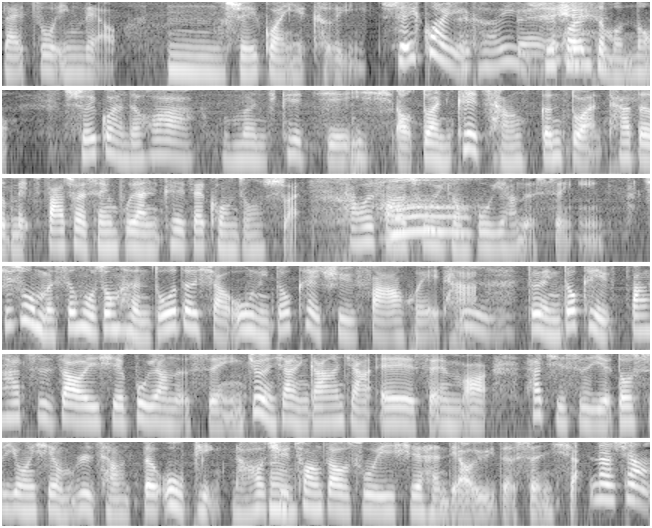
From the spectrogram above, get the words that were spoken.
来做音疗。嗯，水管也可以，水管也可以，水管怎么弄？水管的话，我们可以截一小段，你可以长跟短，它的每发出来声音不一样，你可以在空中甩，它会发出一种不一样的声音。哦其实我们生活中很多的小物，你都可以去发挥它，嗯、对你都可以帮它制造一些不一样的声音。就很像你刚刚讲 ASMR，它其实也都是用一些我们日常的物品，然后去创造出一些很疗愈的声响。嗯、那像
